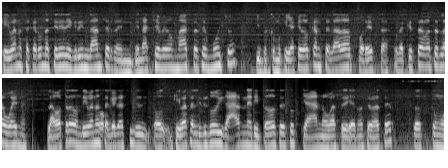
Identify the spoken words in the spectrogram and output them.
que iban a sacar una serie de Green Lantern en, en HBO Max hace mucho y pues como que ya quedó cancelada por esta. O sea que esta va a ser la buena. La otra donde iban a salir así, o que iba a salir Guy Garner y todos esos, ya no va a ser, ya no se va a hacer. Entonces como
